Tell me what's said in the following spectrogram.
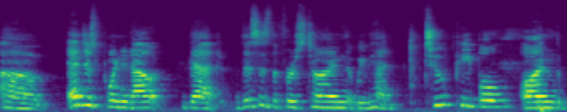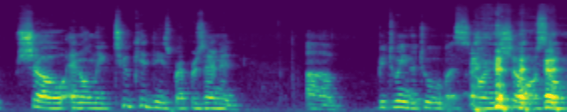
Uh, Ed just pointed out that this is the first time that we've had two people on the show and only two kidneys represented uh, between the two of us on the show. so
